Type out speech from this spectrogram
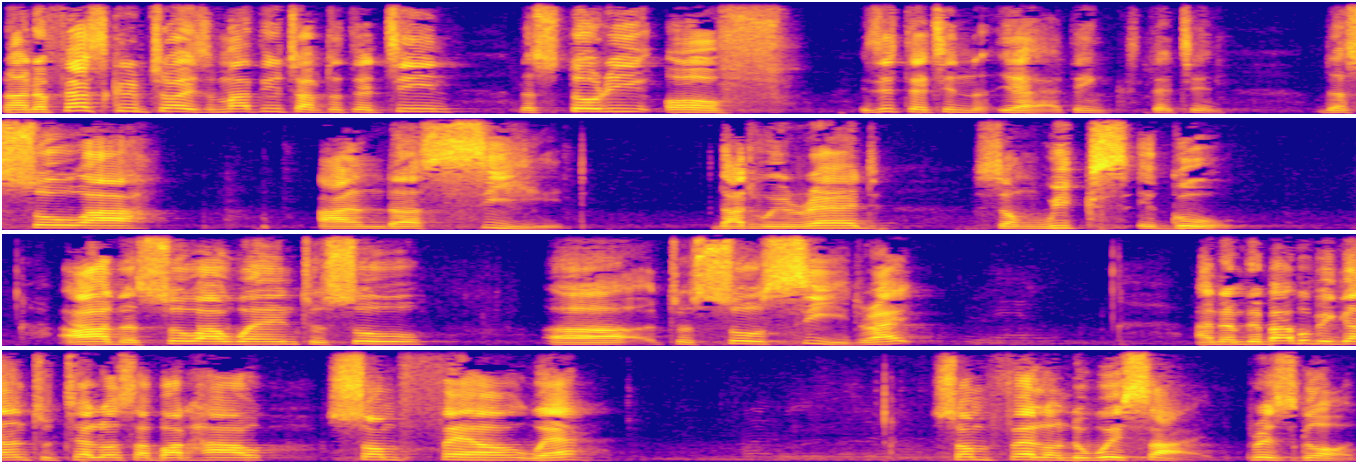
Now, the first scripture is Matthew chapter 13, the story of, is it 13? Yeah, I think 13. The sower and the seed that we read some weeks ago. How the sower went to sow, uh, to sow seed, right? And then the Bible began to tell us about how some fell where? Some fell on the wayside. Praise God.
